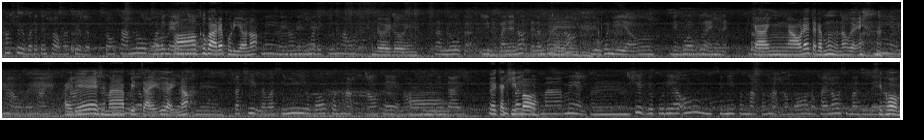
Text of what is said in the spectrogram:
ข้าวซื้อบ่ได้ไปสอบมาซื้อแบบสองสามลูกบ่ได้กินอ๋อคือบาได้ผู้เดียวเนาะแม่เฮา บ่ได้กินเฮานะโดยโดย ตามโลกอะอิ่มไปแล้วเนาะแต่ละมื้อเนาะแม่อยู่คนเดียวเออในครัวเอื้อยนั่นแหละกาเงาได้แต่ละมือเนาะเอ่ยแม่เฮาไปหาใครเด้สิมาปิดใจเอื่อยเนาะ แม่ ก็คิดแล้วว่าสิมีอยู่บ่คนหักเฮาแท้เนาะอ๋อ อยู่ในใจเอ้ยก็คิดบ่ไปคิดมาแม่นอืมคิดอยู่ผู้เดียวโอ้ยสิมีคนมักคนหักเฮาบ่เนาะภายนอกสิมาดูแล สิพ่อม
